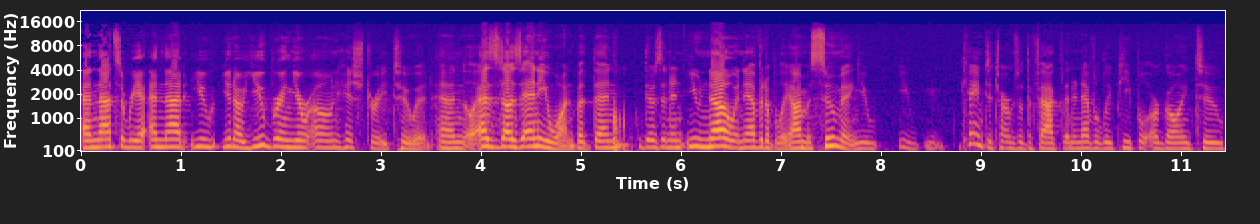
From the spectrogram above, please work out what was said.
And that's a rea, and that you, you know, you bring your own history to it, and as does anyone, but then there's an, you know inevitably, I'm assuming you, you, you came to terms with the fact that inevitably people are going to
